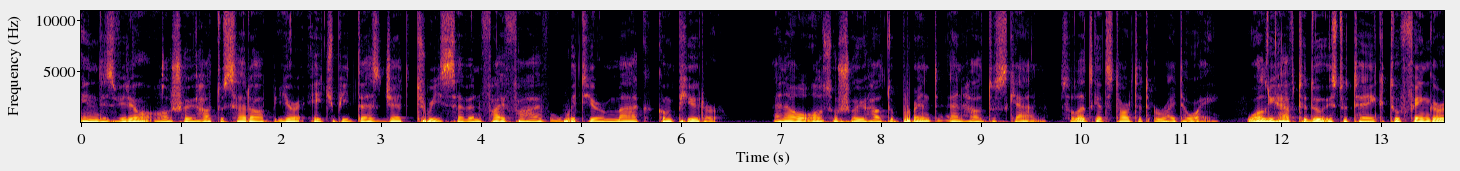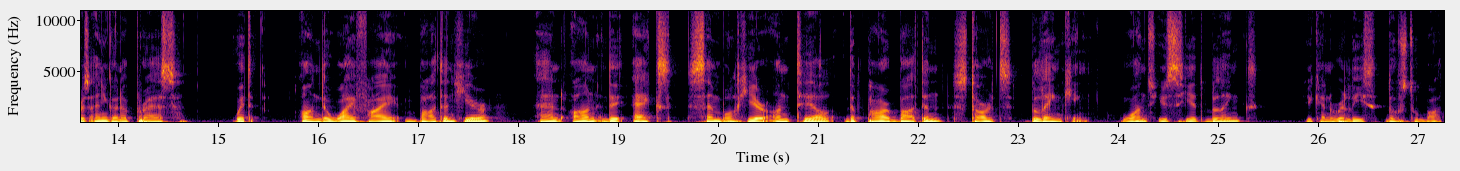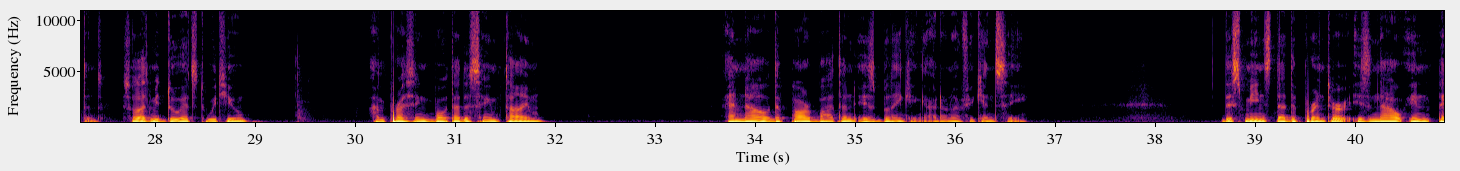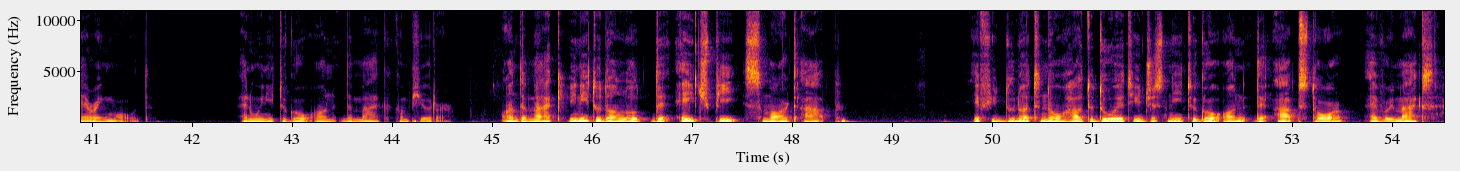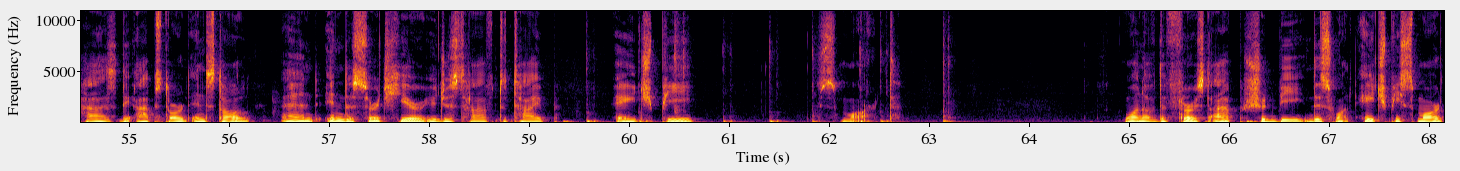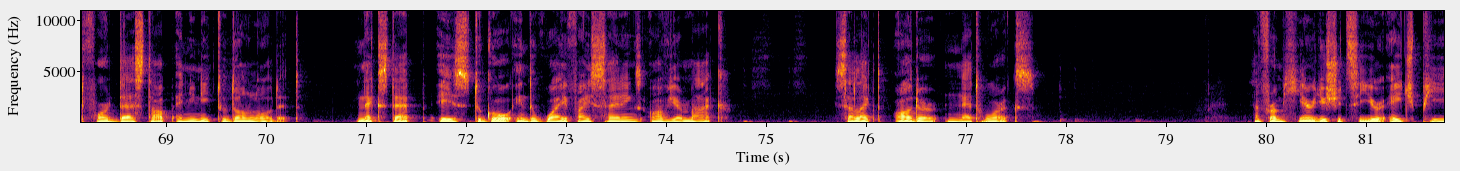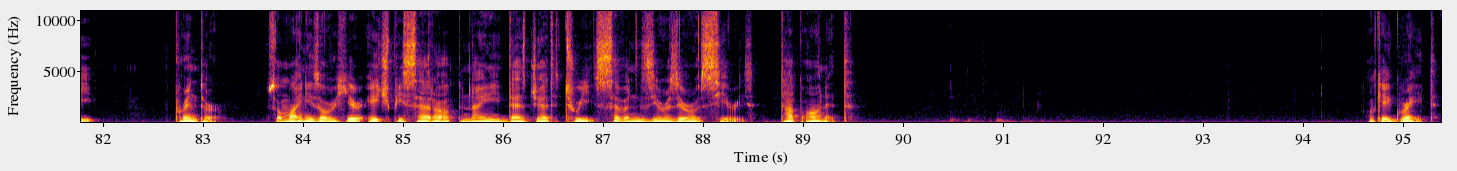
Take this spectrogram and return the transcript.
In this video, I'll show you how to set up your HP DeskJet 3755 with your Mac computer. And I will also show you how to print and how to scan. So let's get started right away. All you have to do is to take two fingers and you're to press with on the Wi-Fi button here and on the X symbol here until the power button starts blinking. Once you see it blink, you can release those two buttons. So let me do it with you. I'm pressing both at the same time. And now the power button is blinking. I don't know if you can see. This means that the printer is now in pairing mode and we need to go on the Mac computer. On the Mac, you need to download the HP Smart app. If you do not know how to do it, you just need to go on the App Store. Every Mac has the App Store installed. And in the search here, you just have to type HP Smart. One of the first app should be this one, HP Smart for desktop and you need to download it. Next step is to go in the Wi-Fi settings of your Mac, select other networks, and from here you should see your HP printer. So mine is over here, HP Setup 90-Jet 3700 series. Tap on it. Okay, great.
